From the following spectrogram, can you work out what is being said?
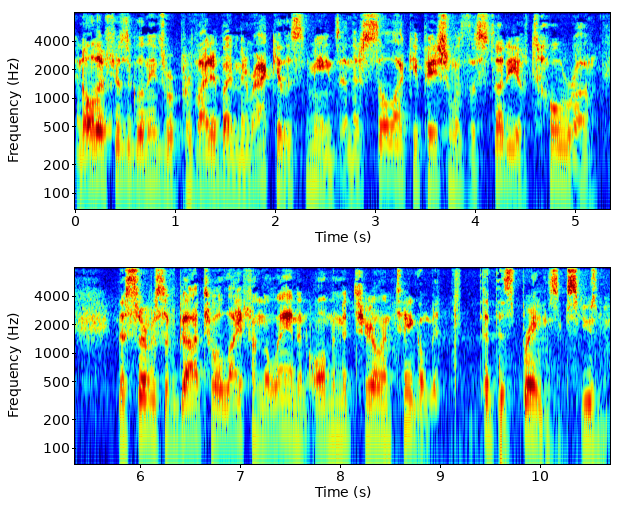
and all their physical needs were provided by miraculous means, and their sole occupation was the study of Torah, the service of God to a life on the land, and all the material entanglement that this brings. Excuse me.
